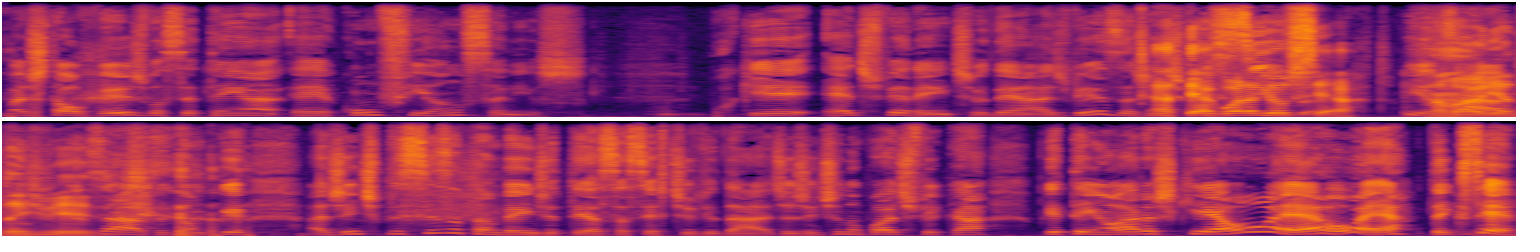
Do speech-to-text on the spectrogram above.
Mas talvez você tenha é, confiança nisso. Porque é diferente, né? Às vezes a gente Até agora deu precisa- certo, na Exato, maioria das vezes. Exato, então, porque a gente precisa também de ter essa assertividade. A gente não pode ficar. Porque tem horas que é ou é, ou é, tem que ser.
